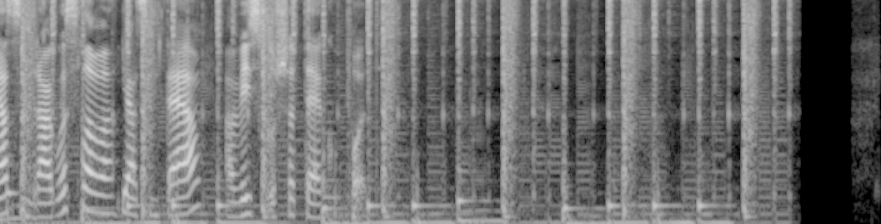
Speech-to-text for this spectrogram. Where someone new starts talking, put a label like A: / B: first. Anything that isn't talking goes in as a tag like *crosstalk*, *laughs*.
A: Ja sam Dragoslava.
B: Ja sam Tea.
A: A vi slušate Ekopod.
